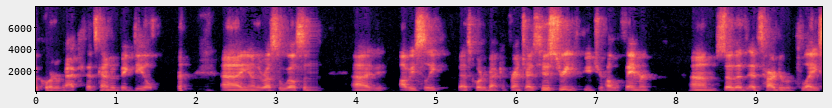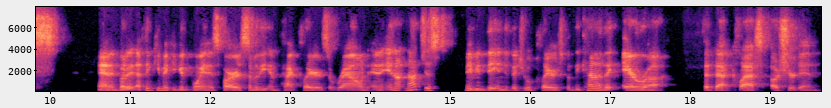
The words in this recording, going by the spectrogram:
a quarterback. That's kind of a big deal. uh, you know, the Russell Wilson, uh, obviously best quarterback in franchise history, future Hall of Famer. Um, so that, that's hard to replace. And but I think you make a good point as far as some of the impact players around, and, and not just maybe the individual players, but the kind of the era that that class ushered in.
